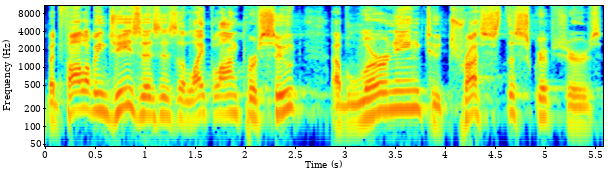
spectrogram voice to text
but following Jesus is a lifelong pursuit of learning to trust the scriptures.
